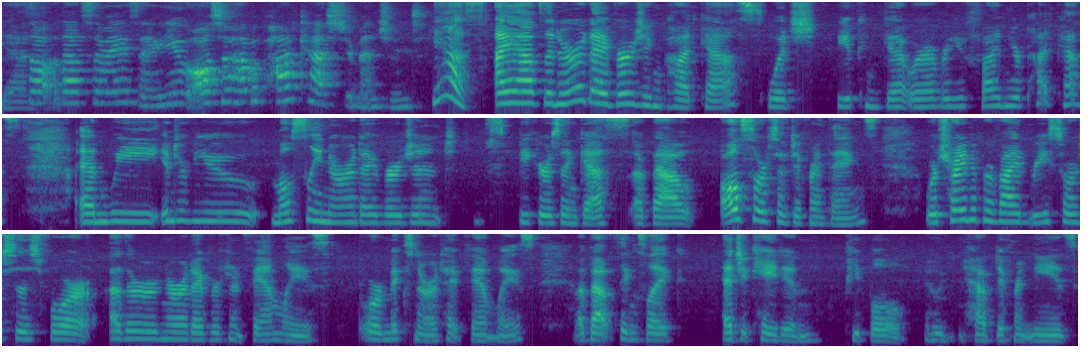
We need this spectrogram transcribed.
Yeah. So that's amazing. You also have a podcast you mentioned. Yes, I have the Neurodiverging podcast, which you can get wherever you find your podcasts. And we interview mostly neurodivergent speakers and guests about all sorts of different things. We're trying to provide resources for other neurodivergent families or mixed neurotype families about things like educating people who have different needs,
